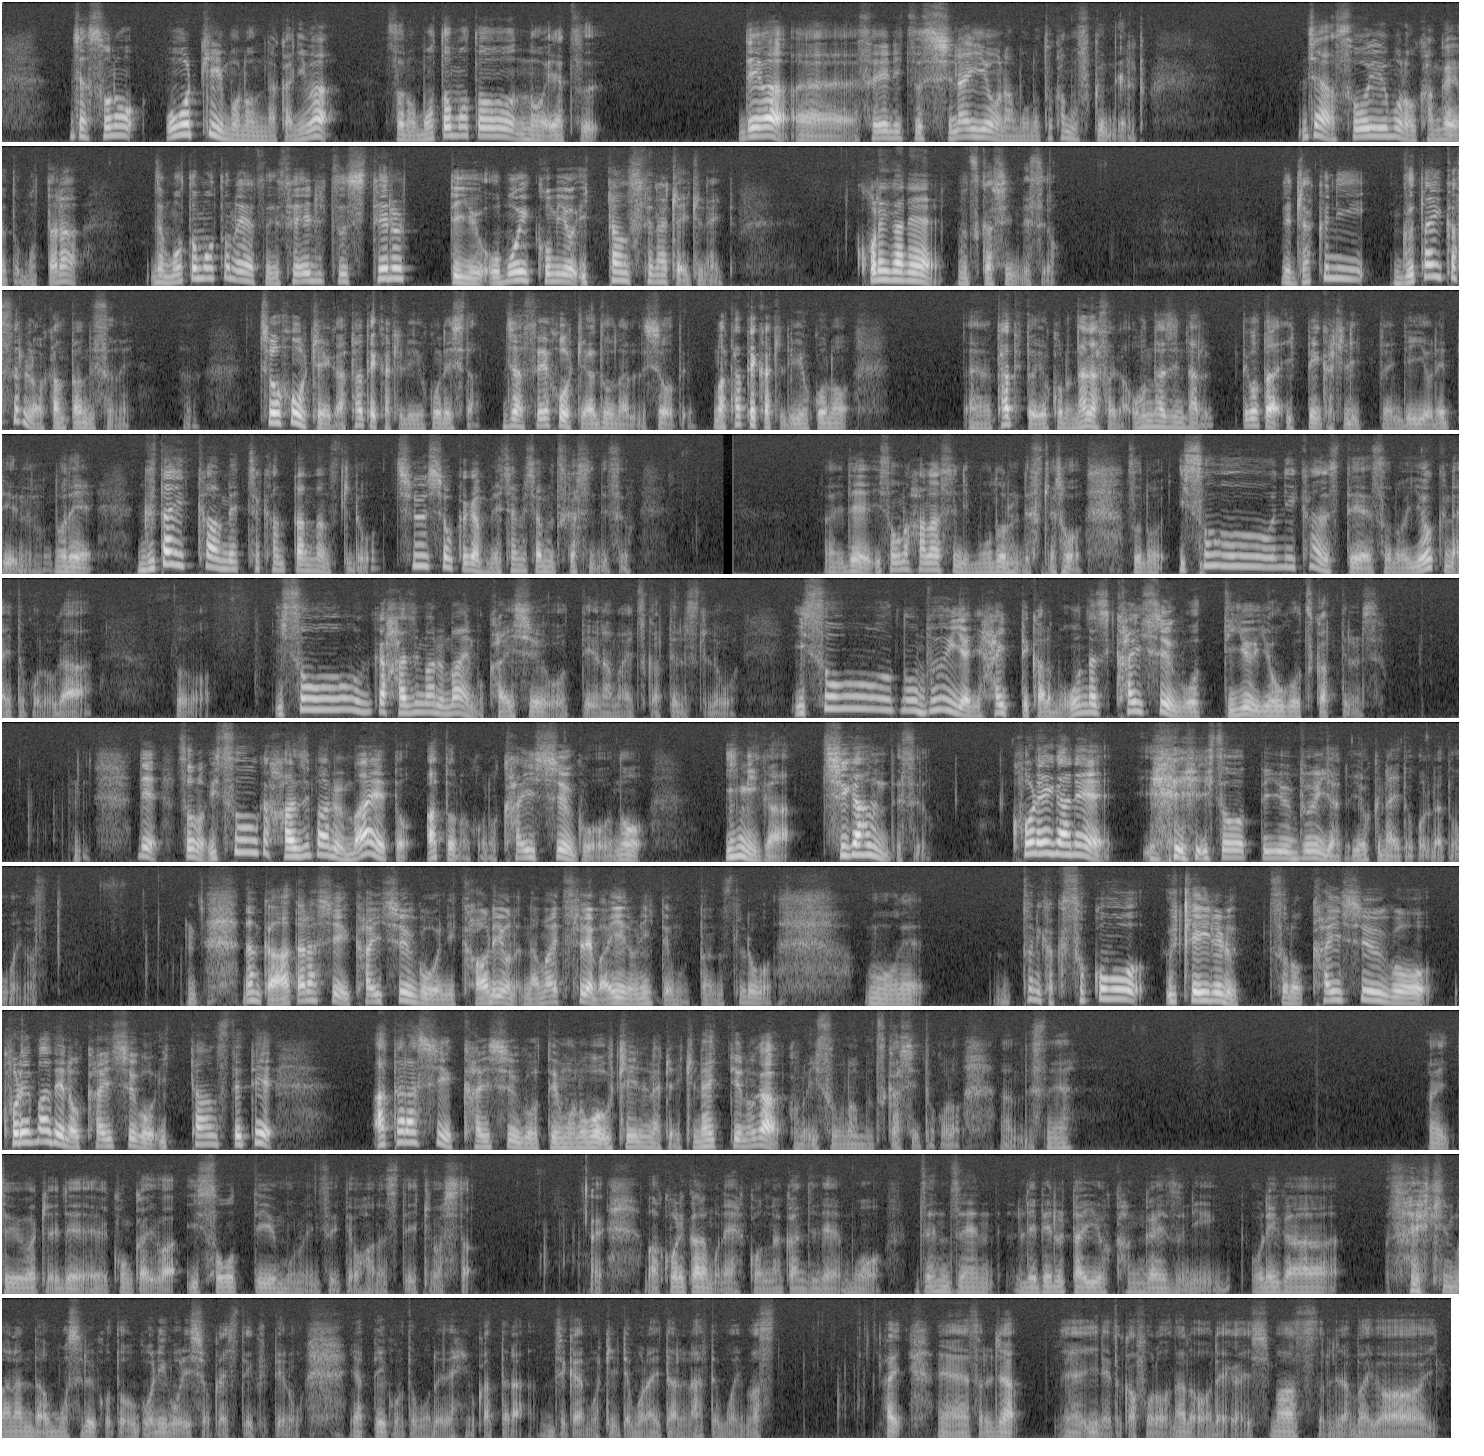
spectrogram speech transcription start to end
じゃあその大きいものの中にはその元々のやつでは、成立しないようなものとかも含んでると。じゃあそういうものを考えようと思ったらじゃあ元々のやつに成立してるっていう思い込みを一旦捨てなきゃいけないと。これがね難しいんですよ。で逆に具体化するのは簡単ですよね。長方形が縦かける横でした。じゃあ正方形はどうなるでしょうという。まあ、縦かける横の、縦と横の長さが同じになるってことは一辺かける一辺でいいよねっていうので具体化はめっちゃ簡単なんですけど抽象化がめちゃめちゃ難しいんですよ。で位相の話に戻るんですけど その位相に関してその良くないところがその位相が始まる前も回集合っていう名前使ってるんですけど位相の分野に入ってからも同じ回集合っていう用語を使ってるんですよ。でその位相が始まる前と後のこの回集合の意味が違うんですよ。これがね 位相っていう分野の良くないところだと思います。なんか新しい回集合に変わるような名前つければいいのにって思ったんですけどもうねとにかくそこを受け入れるその回集合これまでの回集合を一旦捨てて新しい回集合というものを受け入れなきゃいけないっていうのがこの位相の難しいところなんですね。はい、というわけで今回は位相っていうものについてお話していきました。はいまあ、これからもねこんな感じでもう全然レベル帯を考えずに俺が 最近学んだ面白いことをゴリゴリ紹介していくっていうのもやっていこうと思うのでよかったら次回も聞いてもらえたらなと思います。はい、えー、それじゃあ、えー、いいねとかフォローなどお願いします。それじゃあバイバーイ。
